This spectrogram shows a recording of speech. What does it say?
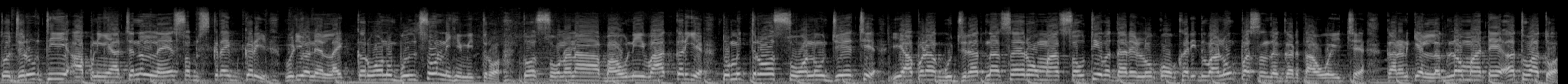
તો જરૂરથી આપણી આ ચેનલને સબસ્ક્રાઇબ કરી વિડીયોને લાઈક કરવાનું ભૂલશો નહીં મિત્રો. તો સોનાના ભાવની વાત કરીએ તો મિત્રો, સોનું જે છે એ આપણા ગુજરાતના શહેરોમાં સૌથી વધારે લોકો ખરીદવાનું પસંદ કરતા હોય છે. કારણ કે લગ્ન માટે અથવા તો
